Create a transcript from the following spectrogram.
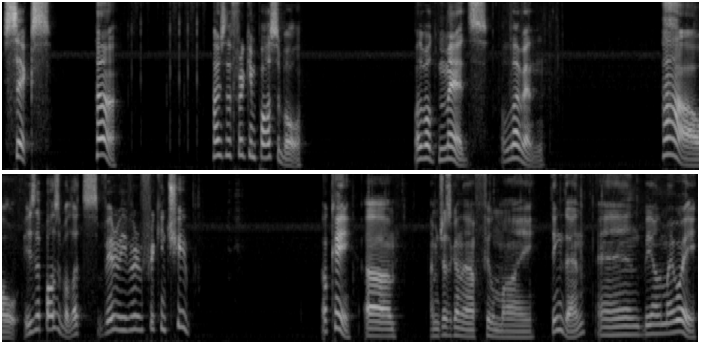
Six. Huh. How's that freaking possible? What about meds? Eleven. How is that possible? That's very, very freaking cheap. Okay, um, I'm just gonna fill my thing then and be on my way.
